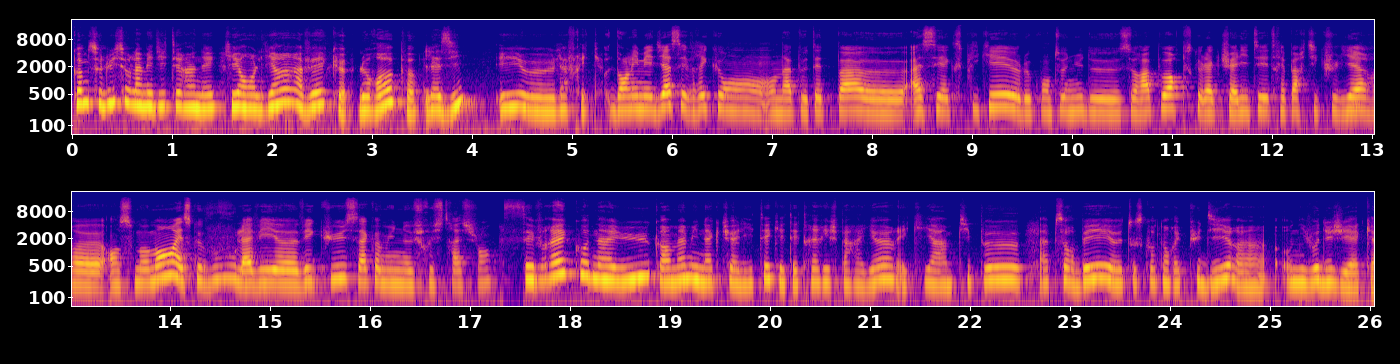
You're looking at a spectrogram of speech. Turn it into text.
comme celui sur la Méditerranée qui est en lien avec l'Europe, l'Asie et euh, l'Afrique. Dans les médias, c'est vrai qu'on n'a peut-être pas euh, assez expliqué euh, le contenu de ce rapport, puisque l'actualité est très particulière en ce moment. Est-ce que vous, vous l'avez vécu, ça, comme une frustration? C'est vrai qu'on a eu quand même une actualité qui était très riche par ailleurs et qui a un petit peu absorbé tout ce qu'on aurait pu dire au niveau du GIEC.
